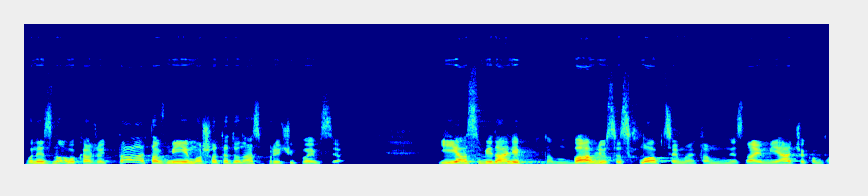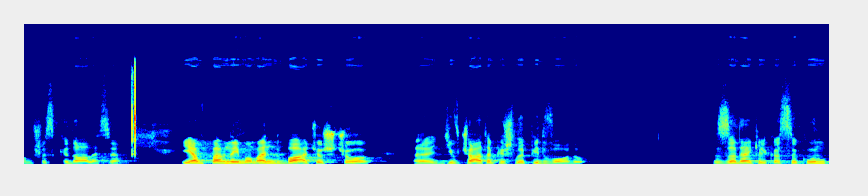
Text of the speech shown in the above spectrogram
Вони знову кажуть, та, та вміємо, що ти до нас причепився. І я собі далі там бавлюся з хлопцями, там, не знаю, м'ячиком там щось кидалися. І я в певний момент бачу, що е, дівчата пішли під воду. За декілька секунд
